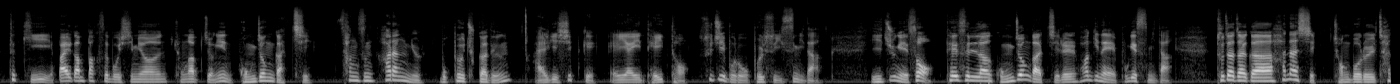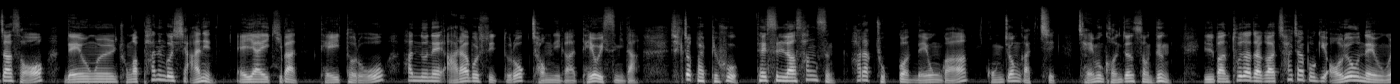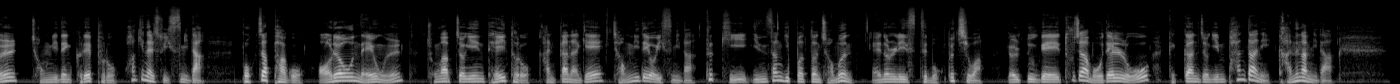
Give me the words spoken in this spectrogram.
특히 빨간 박스 보시면 종합적인 공정가치, 상승 하락률, 목표 주가 등 알기 쉽게 AI 데이터 수집으로 볼 수 있습니다. 이 중에서 테슬라 공정 가치를 확인해 보겠습니다. 투자자가 하나씩 정보를 찾아서 내용을 종합하는 것이 아닌 AI 기반 데이터로 한눈에 알아볼 수 있도록 정리가 되어 있습니다. 실적 발표 후 테슬라 상승, 하락 조건 내용과 공정 가치, 재무 건전성 등 일반 투자자가 찾아보기 어려운 내용을 정리된 그래프로 확인할 수 있습니다. 복잡하고 어려운 내용을 종합적인 데이터로 간단하게 정리되어 있습니다. 특히 인상 깊었던 점은 애널리스트 목표치와 12개의 투자 모델로 객관적인 판단이 가능합니다.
